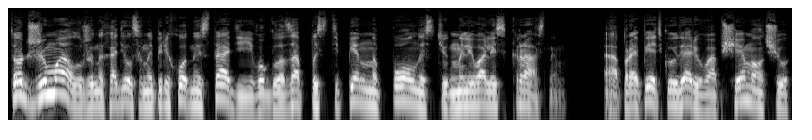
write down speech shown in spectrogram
Тот Джемал уже находился на переходной стадии, его глаза постепенно полностью наливались красным, а про Петьку и Дарью вообще молчу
